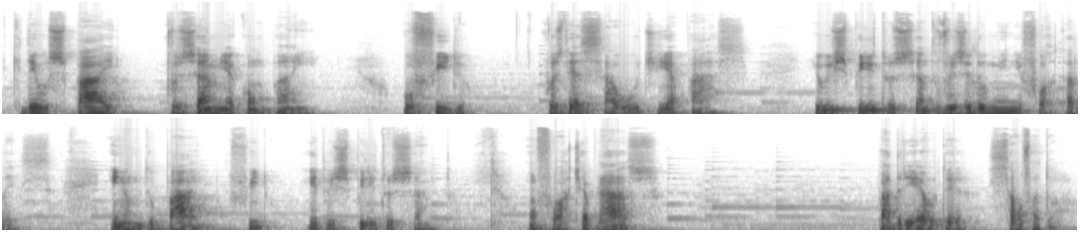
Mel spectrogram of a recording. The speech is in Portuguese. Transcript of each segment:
Que Deus Pai vos ame e acompanhe, o Filho vos dê a saúde e a paz, e o Espírito Santo vos ilumine e fortaleça. Em nome do Pai, do Filho e do Espírito Santo. Um forte abraço. Padre Helder Salvador.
